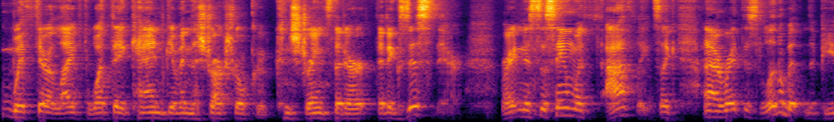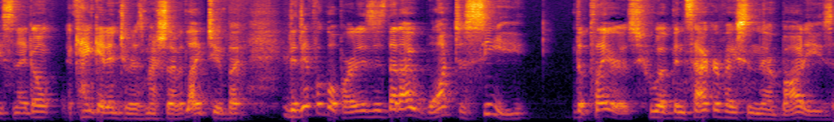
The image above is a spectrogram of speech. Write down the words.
with their life what they can given the structural constraints that are that exist there right and it's the same with athletes like and i write this a little bit in the piece and i don't i can't get into it as much as i would like to but the difficult part is is that i want to see the players who have been sacrificing their bodies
